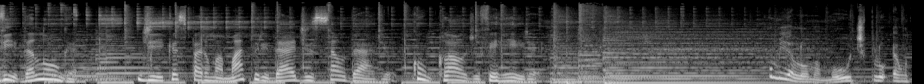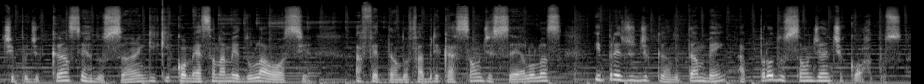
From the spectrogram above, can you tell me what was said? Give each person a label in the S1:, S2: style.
S1: Vida Longa. Dicas para uma maturidade saudável, com Cláudio Ferreira.
S2: O mieloma múltiplo é um tipo de câncer do sangue que começa na medula óssea, afetando a fabricação de células e prejudicando também a produção de anticorpos.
